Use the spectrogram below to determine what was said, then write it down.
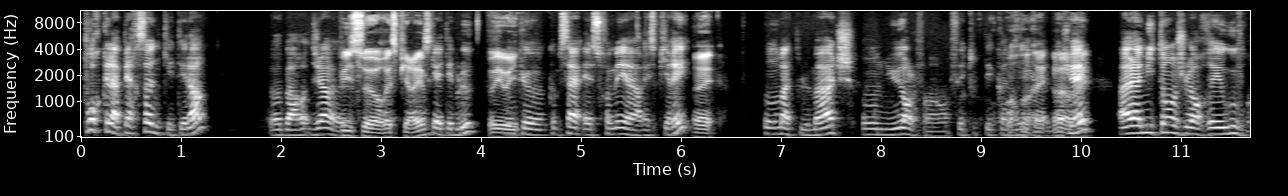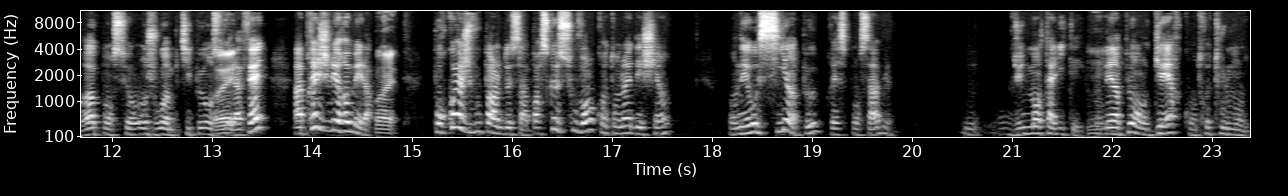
Pour que la personne qui était là, euh, bah, déjà, euh, puisse respirer. parce qu'elle était bleue, Oui, oui. donc euh, comme ça, elle se remet à respirer. Ouais. On mate le match, on hurle, enfin, on fait toutes les conneries euh, ouais, nickel. ouais. À la mi-temps, je leur réouvre, hop, on, se- on joue un petit peu, on se fait la fête. Après, je les remets là. Pourquoi je vous parle de ça? Parce que souvent, quand on a des chiens, on est aussi un peu responsable d'une mentalité. Mhm. On est un peu en guerre contre tout le monde.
